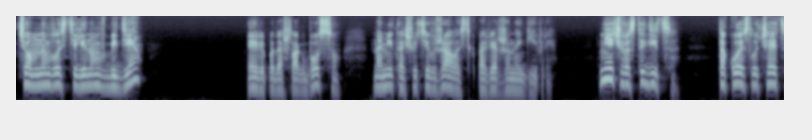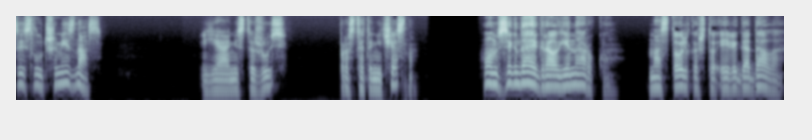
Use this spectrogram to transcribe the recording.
темным властелином в беде? Эви подошла к боссу, на миг ощутив жалость к поверженной Гивре. «Нечего стыдиться. Такое случается и с лучшими из нас». «Я не стыжусь. Просто это нечестно». Он всегда играл ей на руку. Настолько, что Эви гадала,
